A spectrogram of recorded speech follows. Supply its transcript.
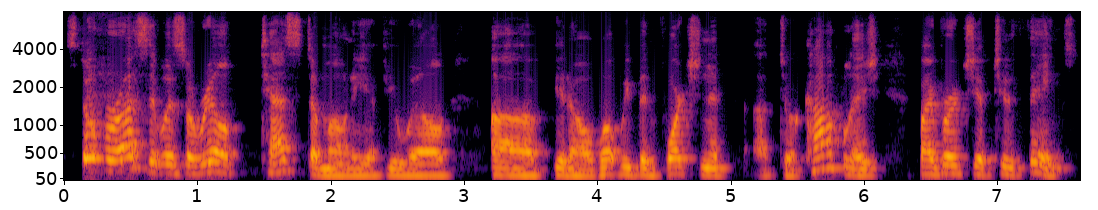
so for us, it was a real testimony, if you will, of you know what we've been fortunate uh, to accomplish by virtue of two things:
